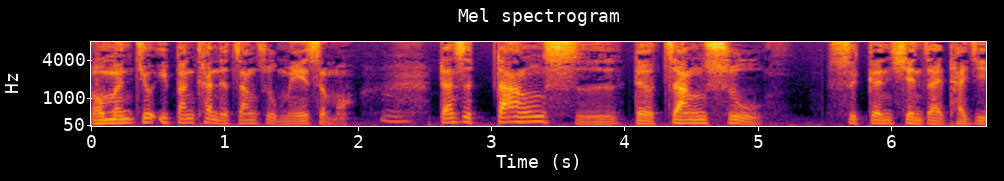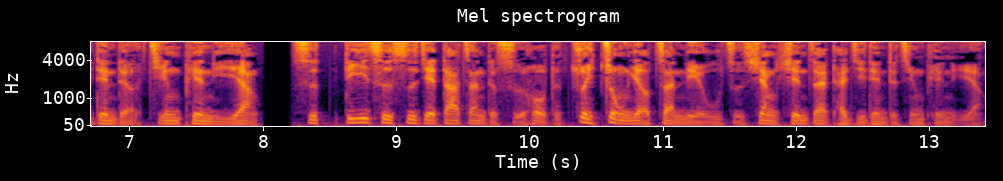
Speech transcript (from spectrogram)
我们就一般看的樟树没什么，嗯，但是当时的樟树是跟现在台积电的晶片一样，是第一次世界大战的时候的最重要战略物资，像现在台积电的晶片一样，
